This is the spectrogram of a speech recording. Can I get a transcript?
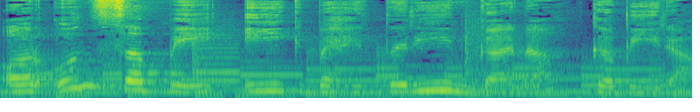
और उन सब में एक बेहतरीन गाना, कबीरा।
